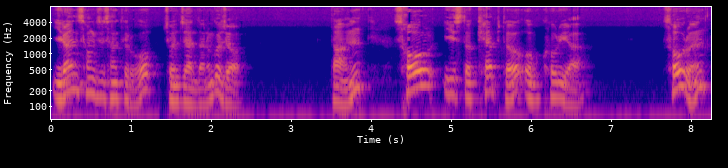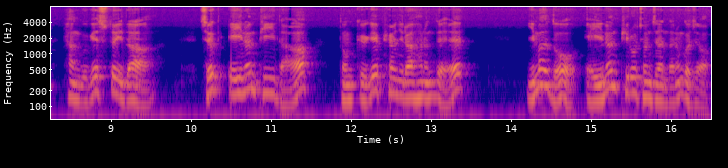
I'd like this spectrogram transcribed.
이러한 성질 상태로 존재한다는 거죠. 다음, 서울 is the capital of Korea. 서울은 한국의 수도이다. 즉 A는 B이다. 동격의 표현이라 하는데 이 말도 A는 B로 존재한다는 거죠.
